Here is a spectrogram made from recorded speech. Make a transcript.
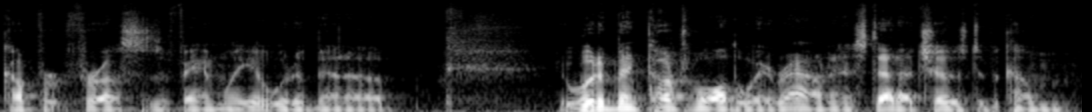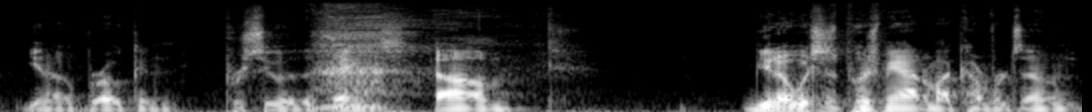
comfort for us as a family. It would have been a it would have been comfortable all the way around. And instead, I chose to become, you know, broke and pursue other things. Um, you know, which has pushed me out of my comfort zone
